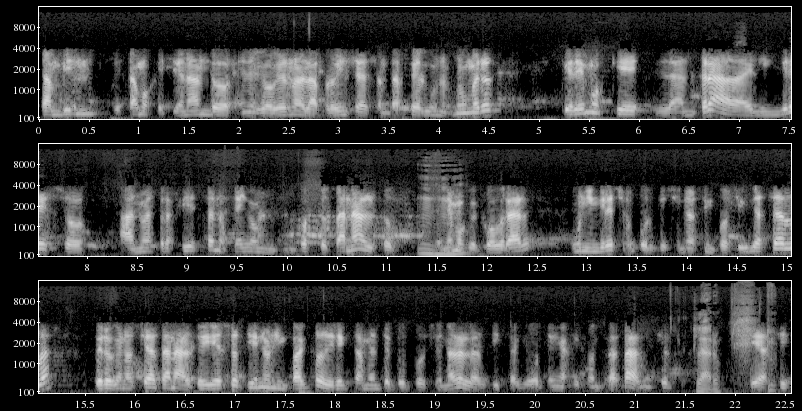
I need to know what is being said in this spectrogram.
También estamos gestionando en el gobierno de la provincia de Santa Fe algunos números. Queremos que la entrada, el ingreso a nuestra fiesta no tenga un, costo tan alto. Tenemos que cobrar un ingreso porque si no es imposible hacerla pero que no sea tan alto. Y eso tiene un impacto directamente proporcional al artista que vos tengas que contratar, ¿no es cierto? Claro. Y así.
